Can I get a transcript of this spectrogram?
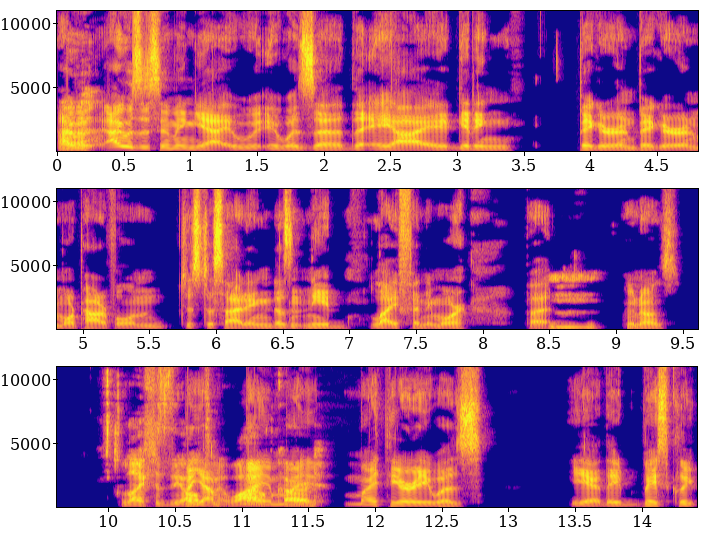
I was I was assuming, yeah, it, w- it was uh, the AI getting bigger and bigger and more powerful, and just deciding doesn't need life anymore. But who knows? Life is the But yeah, ultimate wild my, card. My, my theory was, yeah, they basically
